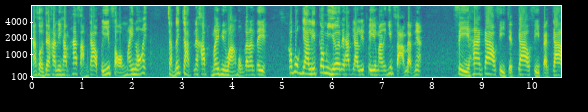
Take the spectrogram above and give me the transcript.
นะสนใจคันนี้ครับ539 ปี22ไม่น้อย จัดได้จัดนะครับ ไม่ผิดหวังผมการันตี ก็พวกยาริสก็มีเยอะนะครับ ยาริสปีประมา23 แบบเนี้ยสี่ห้าเก้าสี่เจ็ดเก้าสี่แปดเก้า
